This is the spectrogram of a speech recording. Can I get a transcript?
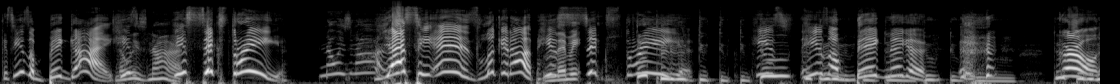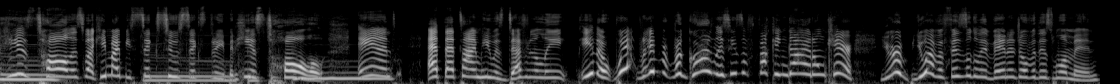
because he's a big guy. No, he's not. He's six three. No, he's not. Yes, he is. Look it up. He's me- six three. He's- he's a big nigga. Girl, he is tall as fuck. He might be six two, six three, but he is tall. And at that time, he was definitely either. Regardless, he's a fucking guy. I don't care. You're you have a physical advantage over this woman,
